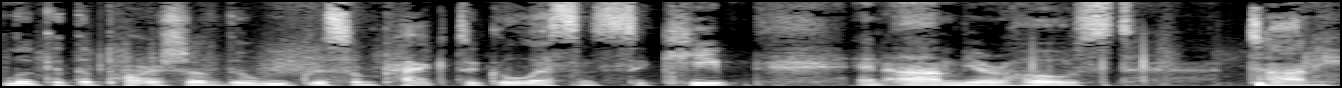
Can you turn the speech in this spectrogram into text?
look at the Parsha of the week with some practical lessons to keep. And I'm your host, Tani.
